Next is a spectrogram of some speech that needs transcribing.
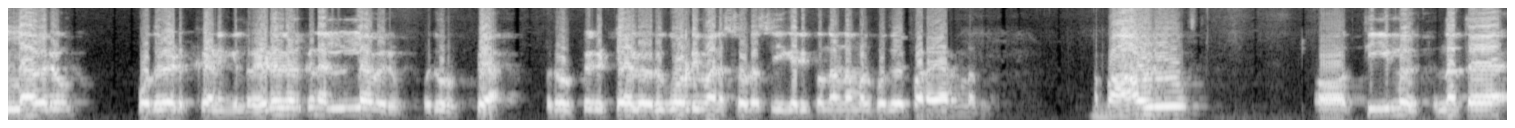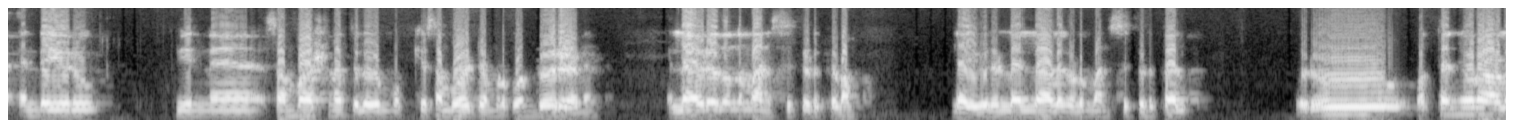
എല്ലാവരും പൊതുവെ എടുക്കുകയാണെങ്കിൽ റേഡിയോ കേൾക്കുന്ന എല്ലാവരും ഒരു ഉറുപ്പ്യ. ഒരു ഉറുപ്പ്യ കിട്ടിയാൽ ഒരു കോടി മനസ്സോടെ സ്വീകരിക്കുന്നതാണ് നമ്മൾ പൊതുവെ പറയാറുള്ളത്. അപ്പൊ ആ ഒരു തീം ഇന്നത്തെ എന്റെ ഈ ഒരു പിന്നെ സംഭാഷണത്തിൽ ഒരു മുഖ്യ സംഭവമായിട്ട് നമ്മൾ കൊണ്ടുവരികയാണ്. എല്ലാവരും അതൊന്ന് മനസ്സിൽ എടുക്കണം. ലൈവിലുള്ള എല്ലാ ആളുകളും മനസ്സിൽ എടുത്താൽ ഒരു പത്തഞ്ഞൂറ് ആൾ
